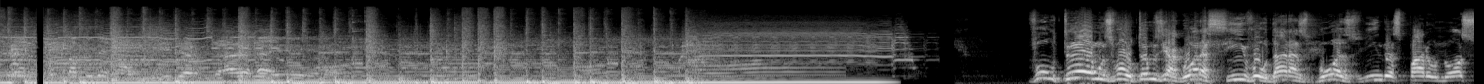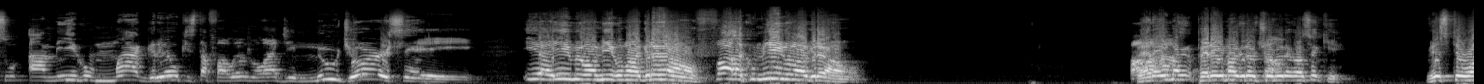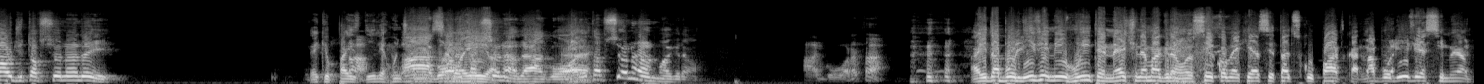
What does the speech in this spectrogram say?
Voltamos, voltamos e agora sim vou dar as boas-vindas para o nosso amigo Magrão que está falando lá de New Jersey. E aí, meu amigo Magrão? Fala comigo, Magrão. Pera aí, Ma- pera aí, Magrão, deixa eu ver o negócio aqui. Vê se teu áudio tá funcionando aí. É que o pai dele é ruim de Ah, conexão agora tá aí, ó. funcionando. Agora É. tá funcionando, Magrão. Agora tá. Aí da Bolívia é meio ruim a internet, né, Magrão? Eu sei como é que é, você tá desculpado, cara. Na Bolívia é assim mesmo.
